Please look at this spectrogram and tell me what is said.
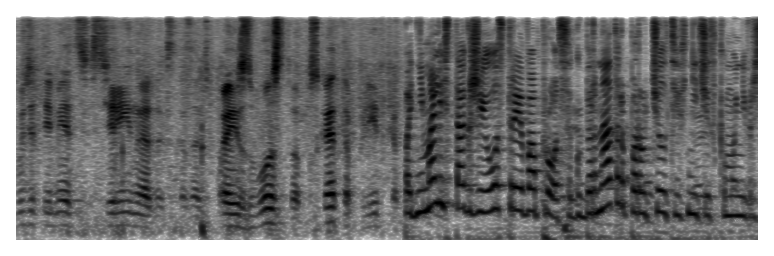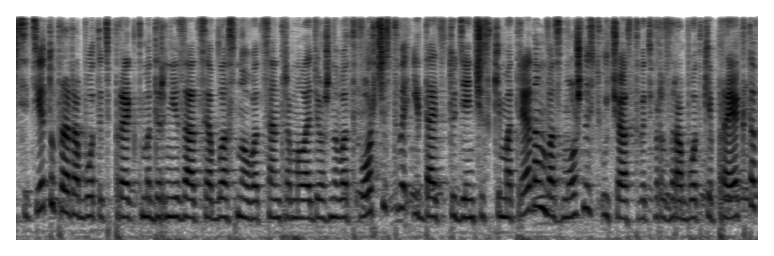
будет иметь серийное, так сказать, производство, пускай это плитка, Поднимались также и острые вопросы. Губернатор поручил техническому университету проработать проект модернизации областного центра молодежного творчества и дать студенческим отрядам возможность участвовать в разработке проектов,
